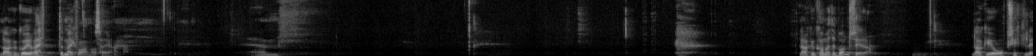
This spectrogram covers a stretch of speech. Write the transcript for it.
La oss gå i rette med hverandre, sier han. Um, La oss komme til bunns i det. La oss gjøre opp skikkelig.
